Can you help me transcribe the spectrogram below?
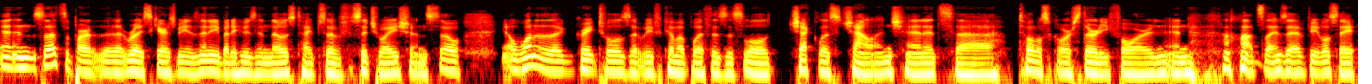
And, and, so that's the part that really scares me is anybody who's in those types of situations. So, you know, one of the great tools that we've come up with is this little checklist challenge and it's, uh, total score is 34 and, and lots of times I have people say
